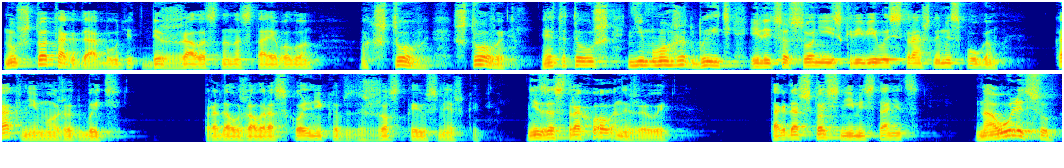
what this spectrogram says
Ну что тогда будет? Безжалостно настаивал он. Ах, что вы, что вы? это-то уж не может быть!» И лицо Сони искривилось страшным испугом. «Как не может быть?» Продолжал Раскольников с жесткой усмешкой. «Не застрахованы же вы. Тогда что с ними станется? На улицу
